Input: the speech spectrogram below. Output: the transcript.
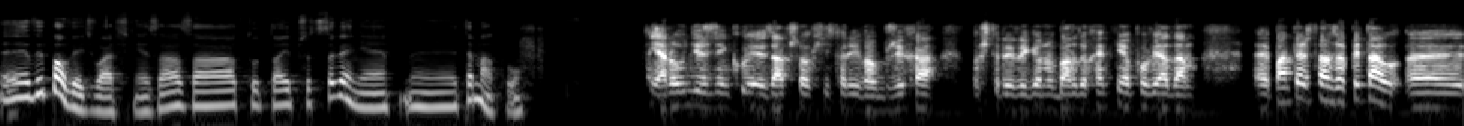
yy, wypowiedź właśnie, za, za tutaj przedstawienie yy, tematu. Ja również dziękuję zawsze o historii Wałbrzycha, o historii regionu bardzo chętnie opowiadam. E, pan też tam zapytał, e, e,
